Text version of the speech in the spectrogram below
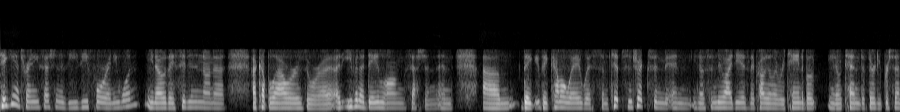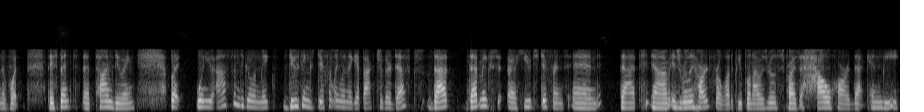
taking a training session is easy for anyone. You know, they sit in on a a couple hours or a, even a day long session, and um, they they come away with some tips and tricks and and you know some new ideas. They probably only retain about you know ten to thirty percent of what they spent that time doing, but when you ask them to go and make do things differently when they get back to their desks, that that makes a huge difference and that um, is really hard for a lot of people, and I was really surprised at how hard that can be.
